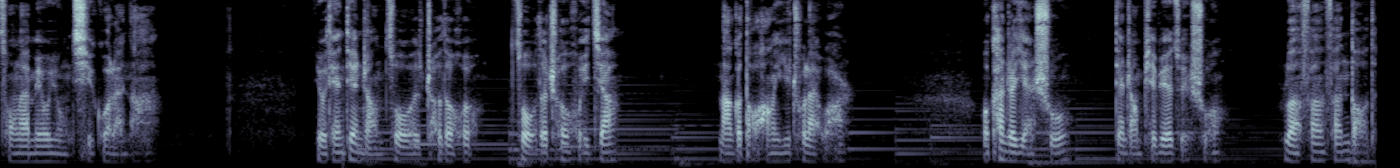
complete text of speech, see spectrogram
从来没有勇气过来拿。有天店长坐我的车的回坐我的车回家，拿个导航仪出来玩我看着眼熟，店长撇撇嘴说：“乱翻翻到的。”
